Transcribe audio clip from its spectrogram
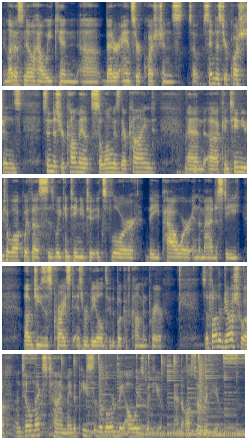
and let us know how we can uh, better answer questions. So send us your questions, send us your comments, so long as they're kind. and uh, continue to walk with us as we continue to explore the power and the majesty of Jesus Christ as revealed through the Book of Common Prayer. So, Father Joshua, until next time, may the peace of the Lord be always with you. And also with you.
